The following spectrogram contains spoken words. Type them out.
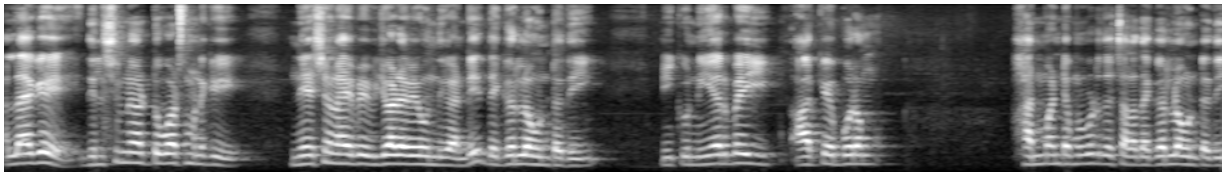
అలాగే దిల్సుఖ్నగర్ టువర్డ్స్ మనకి నేషనల్ హైవే విజయవాడ హైవే ఉంది కండి దగ్గరలో ఉంటుంది. మీకు near by RK Puram Hanuman temple కూడా చాలా దగ్గరలో ఉంటుంది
